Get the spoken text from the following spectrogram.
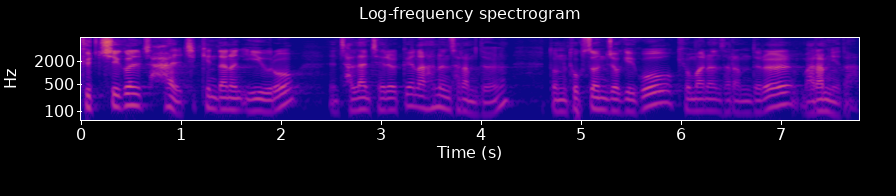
규칙을 잘 지킨다는 이유로 잘난 체를 꽤나 하는 사람들 또는 독선적이고 교만한 사람들을 말합니다.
